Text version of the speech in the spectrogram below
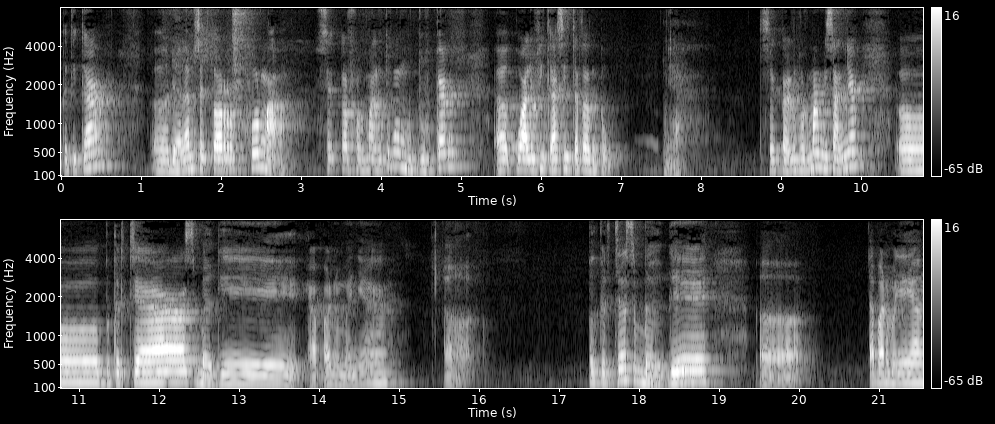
ketika dalam sektor formal. Sektor formal itu membutuhkan uh, kualifikasi tertentu. Ya. Sektor informal misalnya uh, bekerja sebagai apa namanya? Bekerja sebagai apa namanya yang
